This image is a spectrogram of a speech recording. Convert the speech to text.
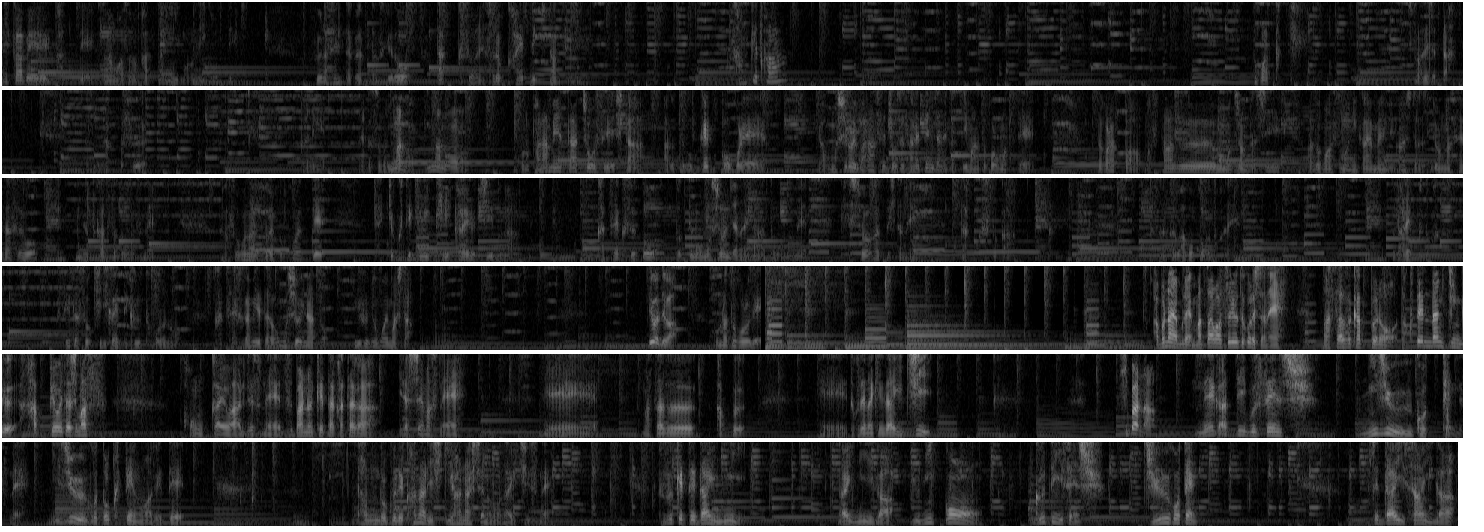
2壁勝ってそのままその勝ったいいものでいこうっていう風な選択だったんですけどダックスはねそれを変えてきたんですよね。酸欠かな？どこだったっけ？ちょっと忘れちゃった。そのダックスがね、かその今の、今のこのパラメータ調整した後って僕結構これ、いや、面白いバランスで調整されてんじゃないかって今のところ思ってて、だからやっぱマスターズももちろんだし、アドバンスも2回目に関してはいろんなセダスをみんな使ってたと思うんですね。だからそうなるとやっぱこうやって積極的に切り替えるチームが活躍するととっても面白いんじゃないかなと思うので、決勝上がってきたね、ダックスとか、か和心とかね、ラレップとか、ステータスを切り替えてくるところの活躍が見れたら面白いなというふうに思いました。ではでは、こんなところで。危ない危ない、また忘れるところでしたね。マスターズカップの得点ランキング発表いたします。今回はあれですね、ずば抜けた方がいらっしゃいますね。えー、マスターズカップ、えー、得点ランキング第1位、火花ネガティブ選手、25点ですね。25得点を挙げて、単独でかなり引き離しての第1位ですね。続けて第2位。第2位がユニコーン、グティ選手、15点。そして第3位が、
